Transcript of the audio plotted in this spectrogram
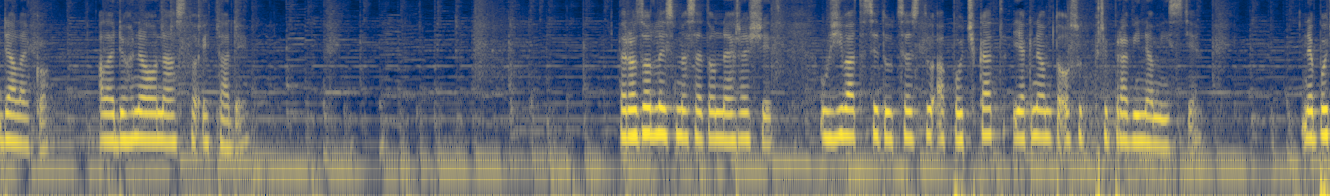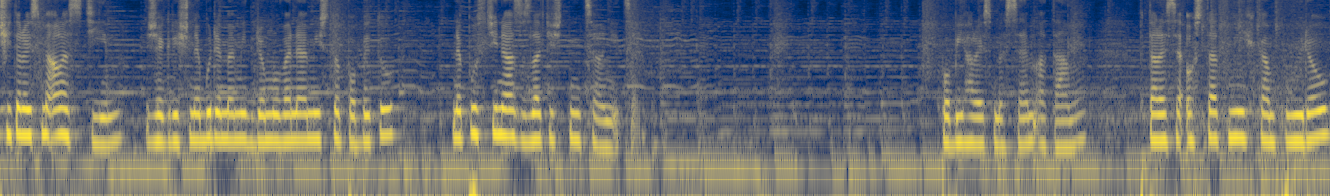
Daleko, ale dohnalo nás to i tady. Rozhodli jsme se to neřešit, užívat si tu cestu a počkat, jak nám to osud připraví na místě. Nepočítali jsme ale s tím, že když nebudeme mít domluvené místo pobytu, nepustí nás z letištní celnice. Pobíhali jsme sem a tam, ptali se ostatních, kam půjdou,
